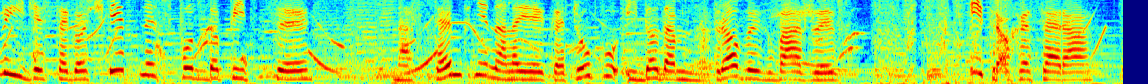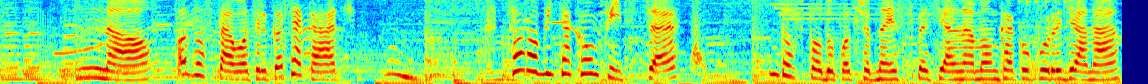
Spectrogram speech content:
Wyjdzie z tego świetny spód do pizzy. Następnie naleję keczupu i dodam zdrowych warzyw. I trochę sera. No, pozostało tylko czekać. Kto robi taką pizzę? Do spodu potrzebna jest specjalna mąka kukurydziana.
